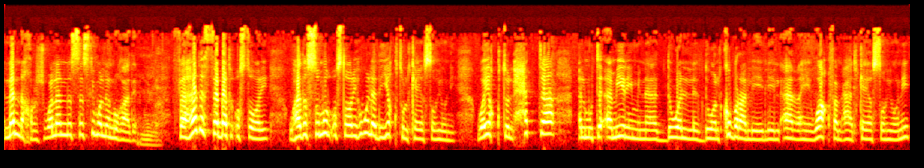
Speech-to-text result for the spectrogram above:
لن نخرج ولن نستسلم ولن نغادر. فهذا الثبات الأسطوري وهذا الصمود الأسطوري هو الذي يقتل الكيان الصهيوني ويقتل حتى المتآمرين من الدول الدول الكبرى اللي اللي الآن راهي واقفة مع الكيان الصهيوني.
